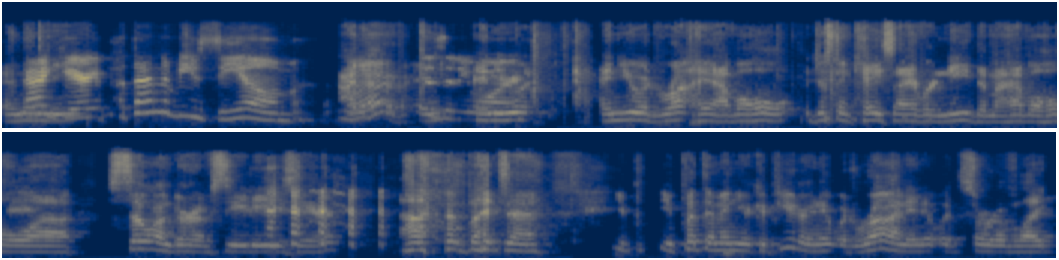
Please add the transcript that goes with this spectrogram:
and then you, Gary, put that in a museum. I know. And, and, you would, and you would run, I have a whole, just in case I ever need them, I have a whole uh, cylinder of CDs here. uh, but uh, you, you put them in your computer and it would run and it would sort of like,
